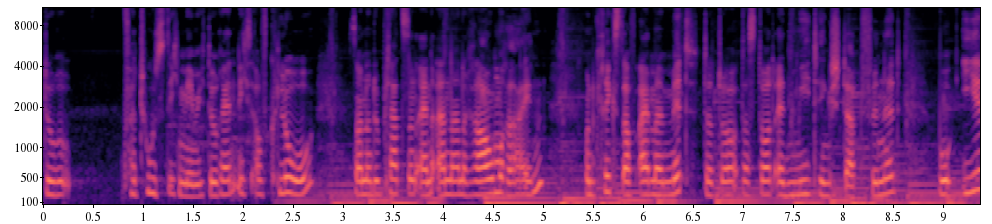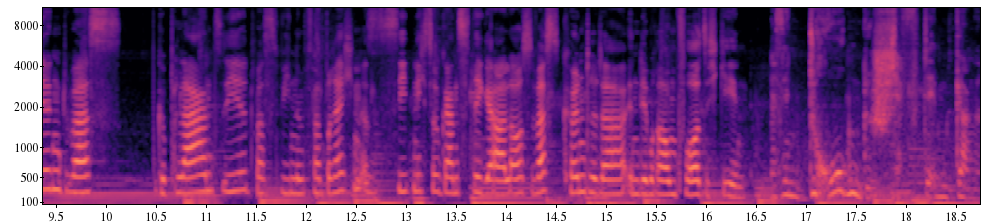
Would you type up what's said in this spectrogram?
Du vertust dich nämlich. Du rennst nicht auf Klo, sondern du platzt in einen anderen Raum rein und kriegst auf einmal mit, dass dort, ein Meeting stattfindet, wo irgendwas geplant wird, was wie ein Verbrechen ist. Es sieht nicht so ganz legal aus. Was könnte da in dem Raum vor sich gehen? Da sind Drogengeschäfte im Gange.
